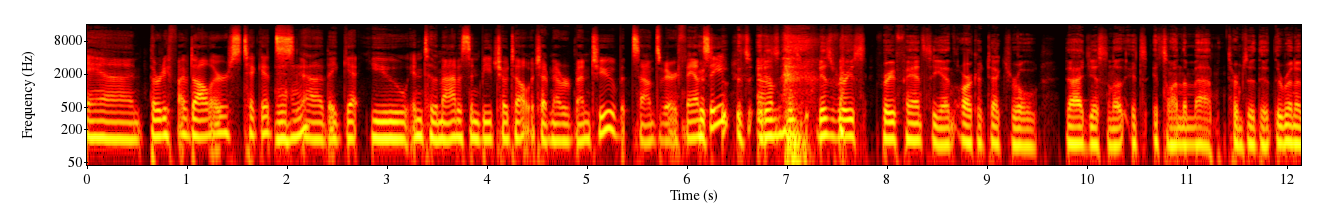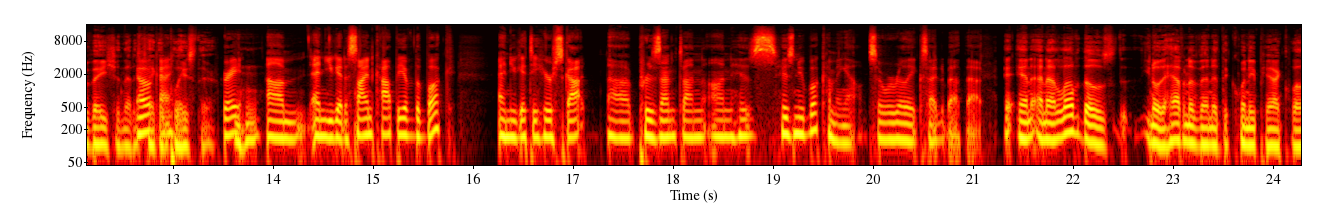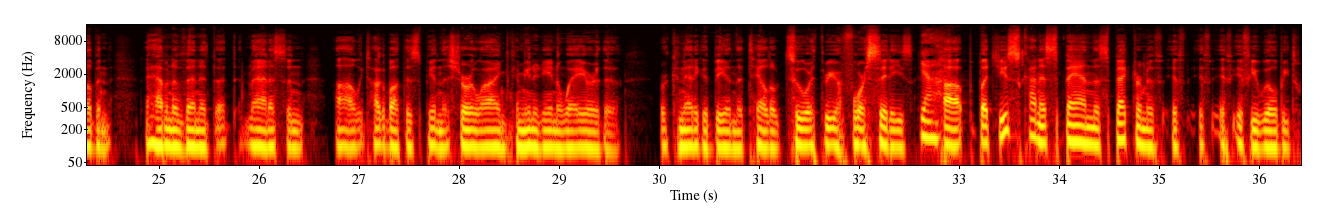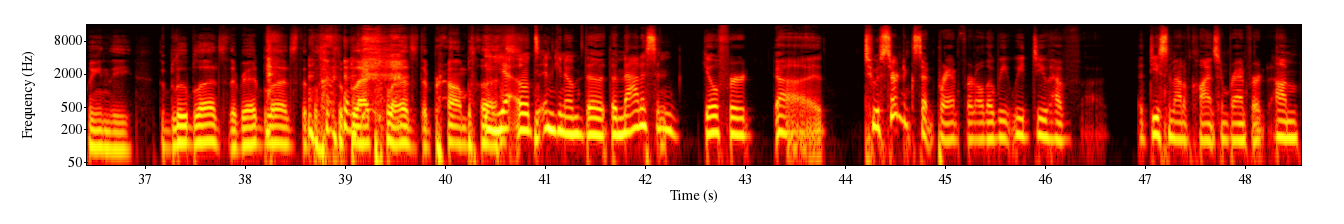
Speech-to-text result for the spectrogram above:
and $35 tickets. Uh, they get you into the Madison Beach Hotel, which I've never been to, but sounds very fancy. It's, it, is, it's- it is very very fancy and architectural digest, and uh, it's it's on the map in terms of the, the renovation that is taking Okay. place there. Great. Um, and you get a signed copy of the book, and you get to hear Scott uh, present on on his his new book coming out. So we're really excited about that. And and I love those. You know, to have an event at the Quinnipiac Club and to have an event at, at Madison. Uh, we talk about this being the shoreline community in a way, or the or Connecticut being the tale of two or three or four cities. Yeah. Uh, but you kind of span the spectrum, if if, if if if you will, between the the blue bloods, the red bloods, the the black bloods, the brown bloods. Yeah, well, and you know the the Madison, Guilford, uh, to a certain extent Branford, although we we do have uh, a decent amount of clients from Branford. Um,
